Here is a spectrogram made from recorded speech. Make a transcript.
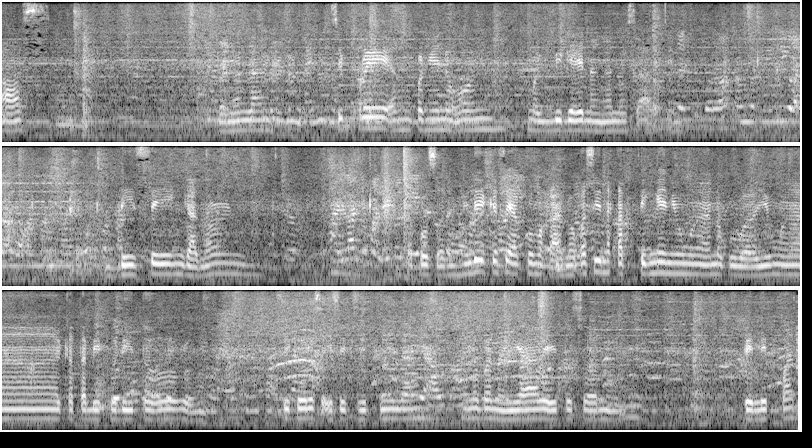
us. Ganun lang. Siyempre, ang Panginoon magbigay ng ano sa atin. Blessing, ganon. Tapos ano, hindi kasi ako makaano kasi nakatingin yung mga ano ko ba, yung mga katabi ko dito. Siguro sa isip-isip nila, ano ba nangyari ito sa ano, Pilipan.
